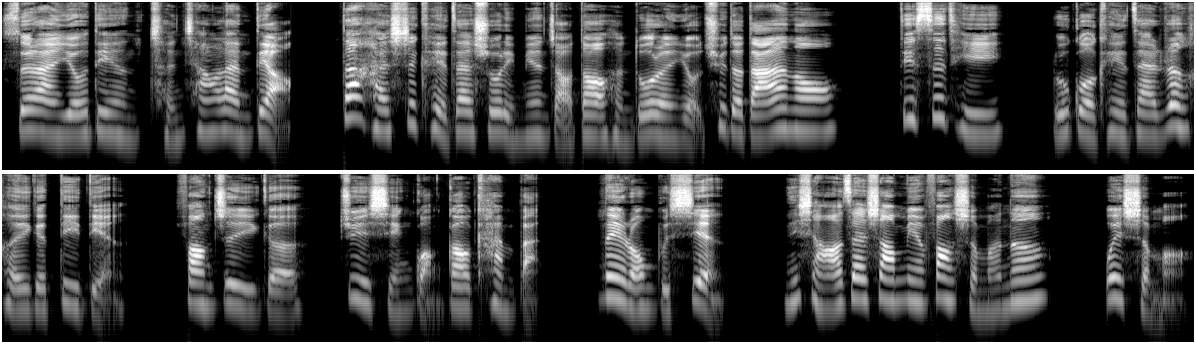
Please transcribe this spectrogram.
虽然有点陈腔滥调，但还是可以在书里面找到很多人有趣的答案哦。第四题，如果可以在任何一个地点放置一个巨型广告看板，内容不限。你想要在上面放什么呢？为什么？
